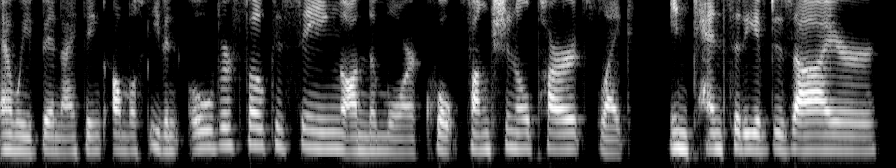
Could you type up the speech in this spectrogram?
and we've been i think almost even over focusing on the more quote functional parts like intensity of desire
